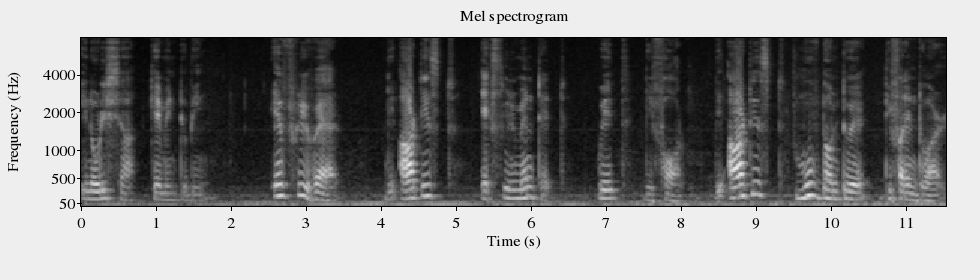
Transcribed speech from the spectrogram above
in Odisha came into being. Everywhere the artist experimented with the form. The artist moved on to a different world.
